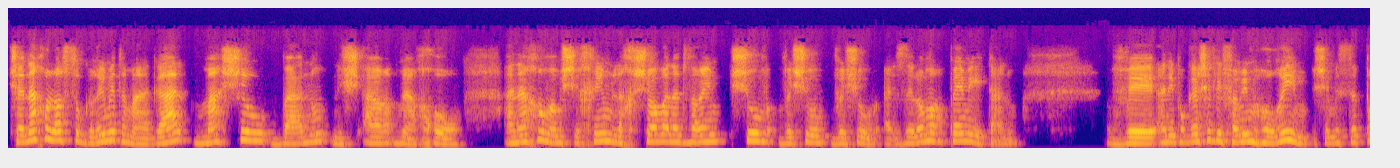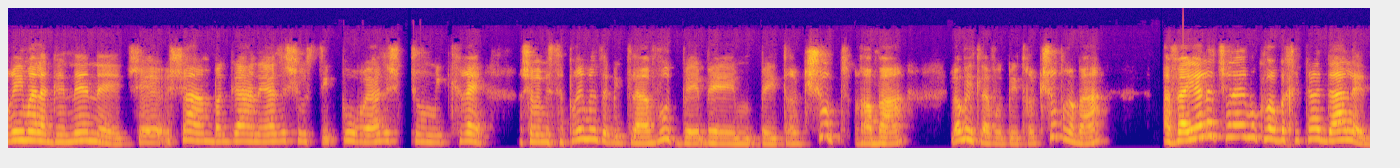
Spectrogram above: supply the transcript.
כשאנחנו לא סוגרים את המעגל, משהו בנו נשאר מאחור. אנחנו ממשיכים לחשוב על הדברים שוב ושוב ושוב, זה לא מרפה מאיתנו. ואני פוגשת לפעמים הורים שמספרים על הגננת, ששם בגן היה איזשהו סיפור, היה איזשהו מקרה. עכשיו, הם מספרים על זה בהתלהבות, בהתרגשות רבה, לא בהתלהבות, בהתרגשות רבה, והילד שלהם הוא כבר בכיתה ד',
